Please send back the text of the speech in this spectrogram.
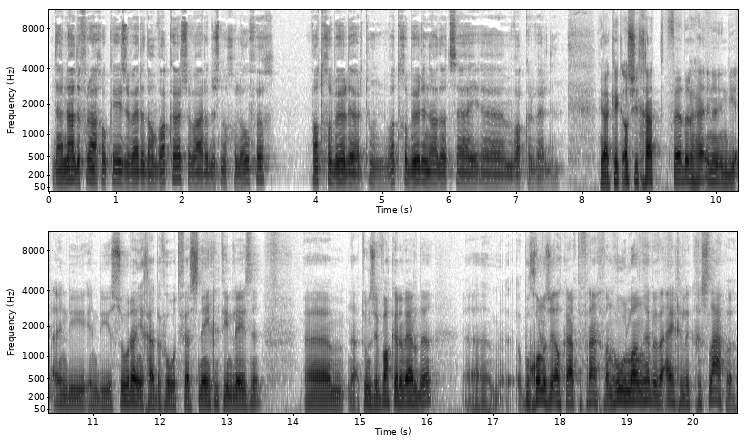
daarna de vraag, oké, ze werden dan wakker. Ze waren dus nog gelovig. Wat gebeurde er toen? Wat gebeurde nadat zij uh, wakker werden? Ja, kijk, als je gaat verder hè, in, in, die, in, die, in die surah en je gaat bijvoorbeeld vers 19 lezen. Um, nou, toen ze wakker werden, um, begonnen ze elkaar te vragen van hoe lang hebben we eigenlijk geslapen?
